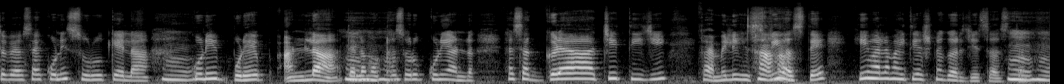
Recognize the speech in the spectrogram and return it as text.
तो व्यवसाय कोणी सुरू केला. कुणी पुढे आणला त्याला मोठं स्वरूप कुणी आणलं ह्या सगळ्याची ती जी फॅमिली हिस्ट्री. असते ही मला माहिती असणं गरजेचं असतं.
